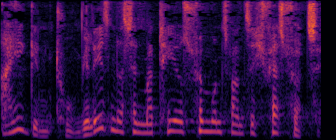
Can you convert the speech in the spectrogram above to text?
Eigentum. Wir lesen das in Matthäus 25, Vers 14.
